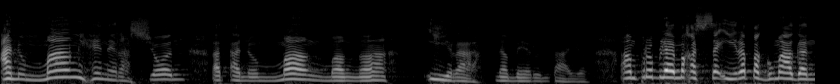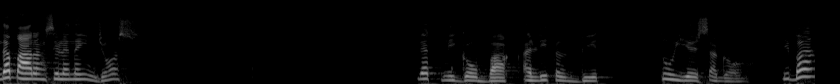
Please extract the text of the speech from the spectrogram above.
anumang henerasyon at anumang mga ira na meron tayo. Ang problema kasi sa ira, pag gumaganda, parang sila na yung Diyos. Let me go back a little bit two years ago. Di ba?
